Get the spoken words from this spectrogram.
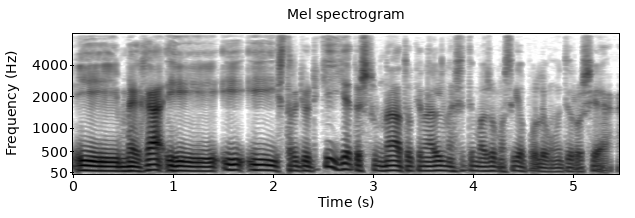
οι, μεγα... οι, οι, οι στρατιωτικοί ηγέτες του ΝΑΤΟ και να λένε να ετοιμαζόμαστε για πόλεμο με τη Ρωσία.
